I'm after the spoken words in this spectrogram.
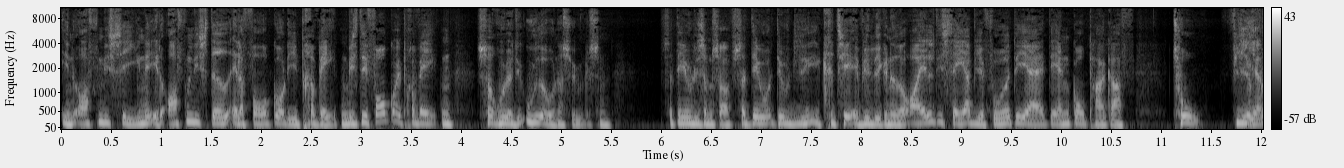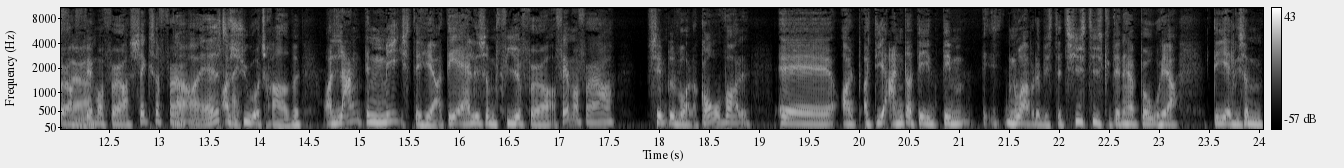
en offentlig scene, et offentligt sted, eller foregår det i privaten? Hvis det foregår i privaten, så ryger det ud af undersøgelsen. Så det er jo ligesom så, så det er jo, det er jo et kriterie, vi ligger ned over. Og alle de sager, vi har fået, det, er, det angår paragraf 2, 44, 44. 45, 46 Nå, og og tre. 37. Og langt det meste her, det er ligesom 44 og 45, simpel vold og grov vold. Øh, og, og de andre, det, det, nu arbejder vi statistisk i den her bog her, det er ligesom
